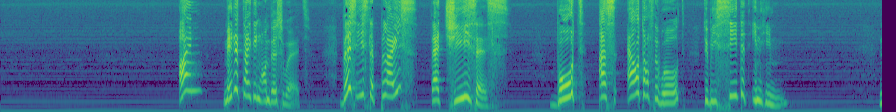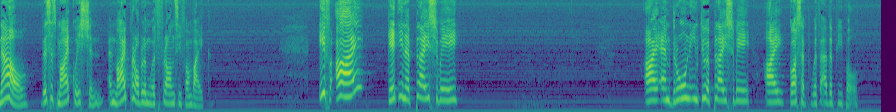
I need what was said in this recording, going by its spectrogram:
I'm meditating on this word. This is the place that Jesus bought us out of the world to be seated in Him. Now, this is my question and my problem with Francie van Wyk. If I get in a place where I am drawn into a place where I gossip with other people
